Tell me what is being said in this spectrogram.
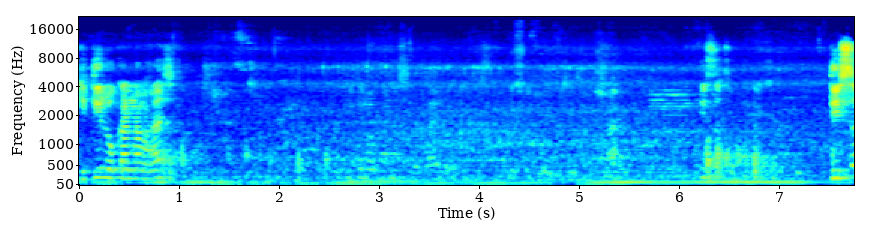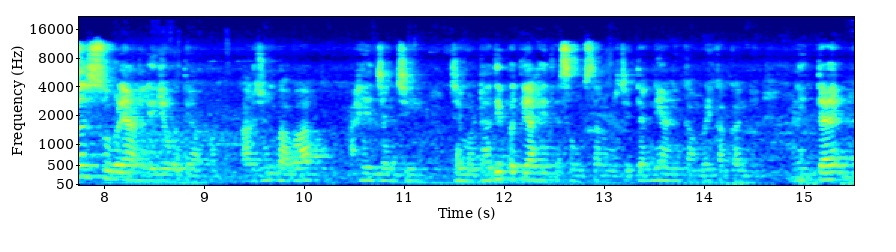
किती लोकांना महाराज? तीसच सोहळे आणलेले होते आपण. अर्जुन बाबा आहेत ज्यांची जे मठाधिपती आहेत त्या संस्थांवरचे त्यांनी आणि कांबळे काकांनी. आणि त्या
